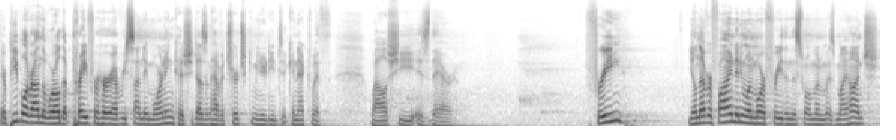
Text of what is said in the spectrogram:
There are people around the world that pray for her every Sunday morning because she doesn't have a church community to connect with while she is there. Free You'll never find anyone more free than this woman, is my hunch.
